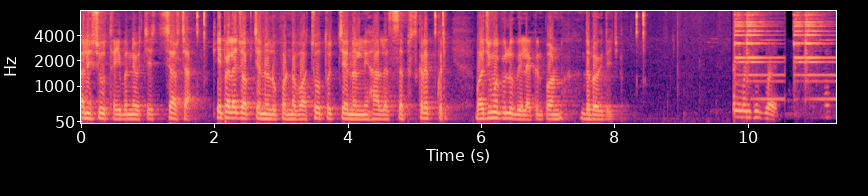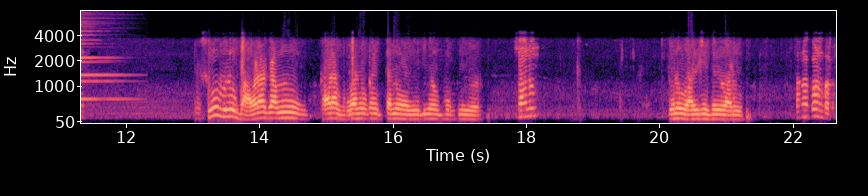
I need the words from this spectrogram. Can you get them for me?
અને શું થઈ બંને વચ્ચે ચર્ચા. એ પહેલાં જો આપ ચેનલ ઉપર નવા છો તો ચેનલને હાલ સબસ્ક્રાઈબ કરી બાજુમાં પેલું બેલ આઇકન પણ દબાવી દેજો. મનસુખભાઈ શું પેલું ભાવડા ગામનું કાળા ભુવાનું કંઈક તમે વીડિયો મૂક્યો શાનું? પેલું વાલજીભાઈ વાળું તમે કોણ બોલો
